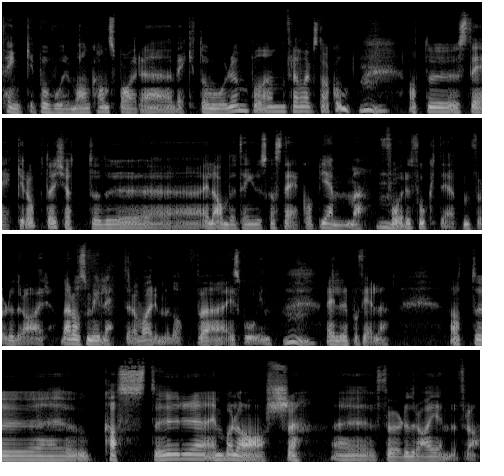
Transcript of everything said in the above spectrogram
tenke på hvor man kan spare vekt og volum på den fredagstacoen. At du steker opp det kjøttet du Eller andre ting du skal steke opp hjemme. Får ut fuktigheten før du drar. Det er også mye lettere å varme det opp i skogen eller på fjellet. At du kaster emballasje før du drar hjemmefra.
